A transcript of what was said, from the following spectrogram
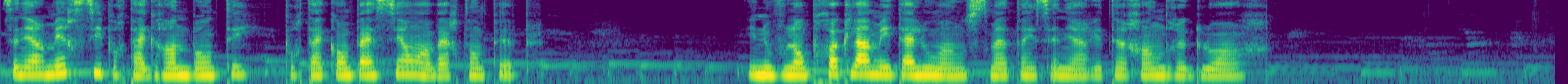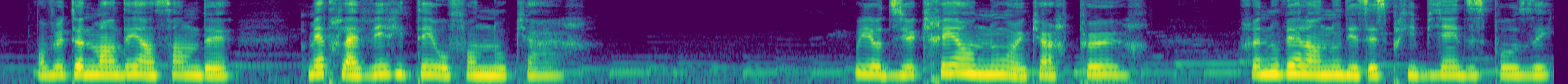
Seigneur, merci pour ta grande bonté, pour ta compassion envers ton peuple. Et nous voulons proclamer ta louange ce matin, Seigneur, et te rendre gloire. On veut te demander ensemble de mettre la vérité au fond de nos cœurs. Oui, ô oh Dieu, crée en nous un cœur pur, renouvelle en nous des esprits bien disposés.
